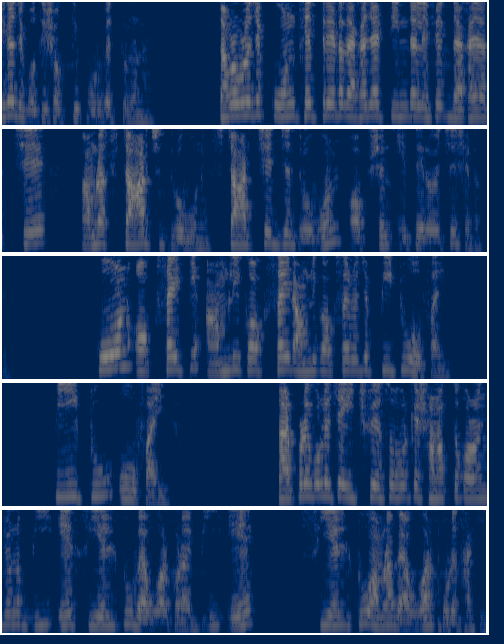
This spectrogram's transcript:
ঠিক আছে? গতিশক্তি পূর্বের তুলনায়। তারপর বলেছে কোন ক্ষেত্রে এটা দেখা যায়? টিন্ডাল এফেক্ট দেখা যাচ্ছে আমরা স্টার্চ দ্রবণে। স্টার্চের যে দ্রবণ অপশন এতে রয়েছে সেটাতে। কোন অক্সাইডটি আম্লিক অক্সাইড আম্লিক অক্সাইড হচ্ছে P two O five P two O five তারপরে বলেছে এইচ টু এসও কে শনাক্তকরণের জন্য বি এ সিএল টু ব্যবহার করা হয়। বি এ সিএল টু আমরা ব্যবহার করে থাকি।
